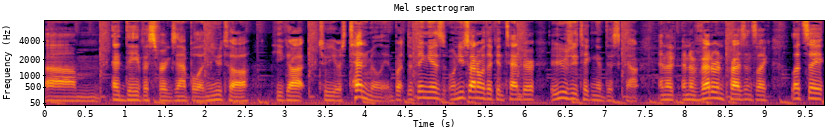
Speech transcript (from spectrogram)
Um, Ed Davis, for example, in Utah, he got two years, 10 million. But the thing is, when you sign him with a contender, you're usually taking a discount. And a, and a veteran presence, like let's say,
